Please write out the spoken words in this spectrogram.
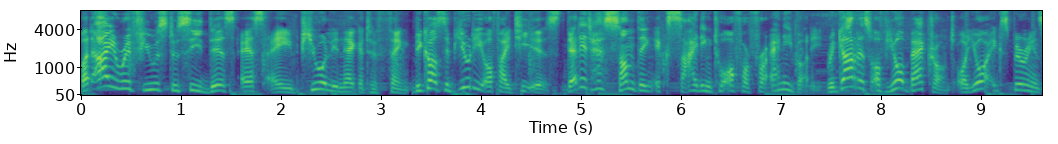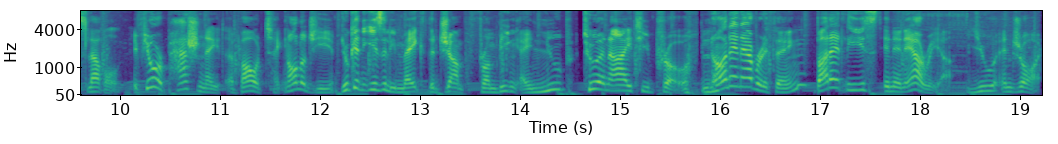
But I refuse to see this as a purely negative thing, because the beauty of IT is that it has something exciting to offer for anybody. Regardless of your background or your experience level, if you're passionate about technology, you can easily make the jump from being a noob to an IT pro. Not in everything, but at least in an area you enjoy.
